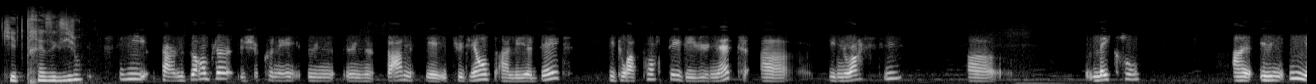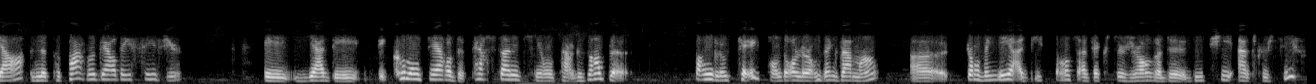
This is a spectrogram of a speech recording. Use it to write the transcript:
qui est très exigeant si, par exemple, je connais une, femme qui est étudiante à l'IED qui doit porter des lunettes euh, qui noircissent euh, l'écran. Une IA ne peut pas regarder ses yeux. Et il y a des, commentaires de personnes qui ont, par exemple, sangloté pendant leurs examens, euh, surveillé à distance avec ce genre d'outils intrusifs,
